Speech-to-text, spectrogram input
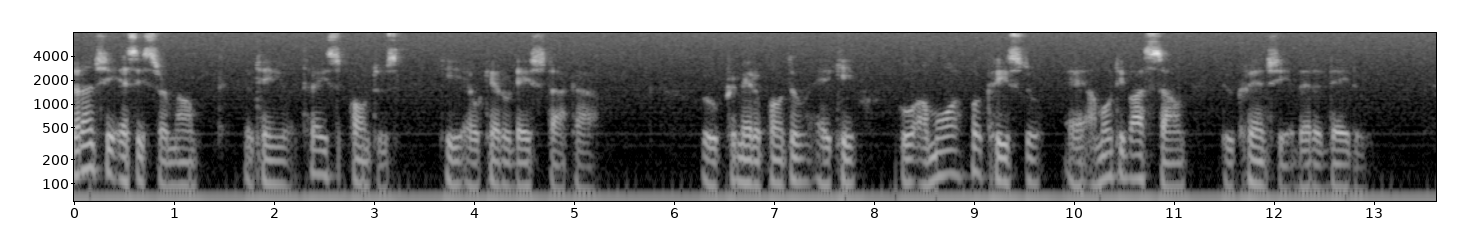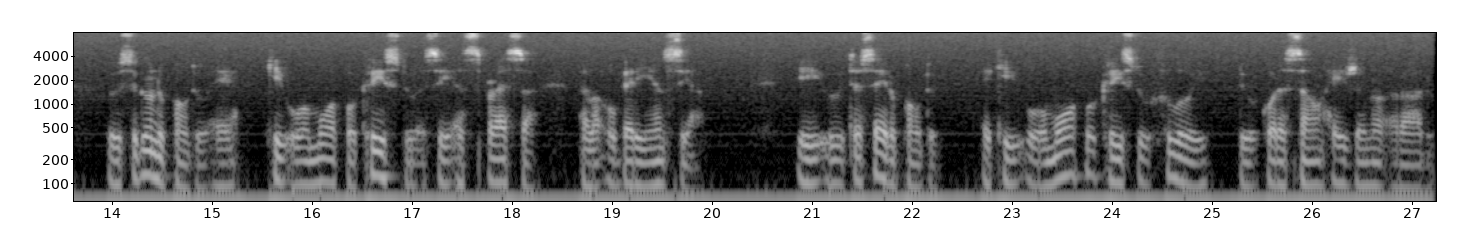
Durante esse sermão, eu tenho três pontos que eu quero destacar. O primeiro ponto é que o amor por Cristo é a motivação do crente verdadeiro. O segundo ponto é que o amor por Cristo se expressa pela obediência. E o terceiro ponto é que o amor por Cristo flui do coração regenerado.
